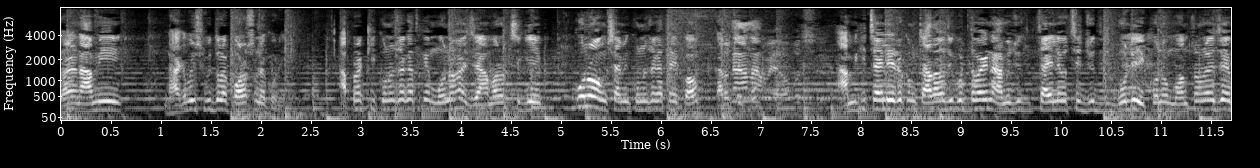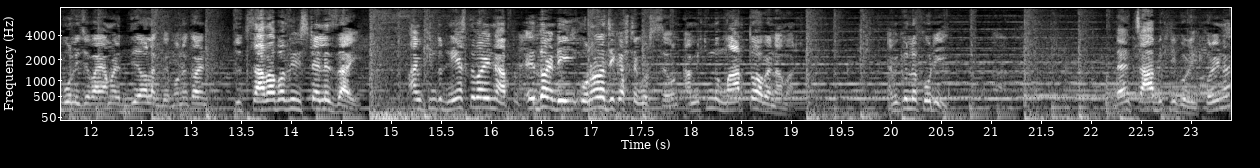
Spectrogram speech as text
ধরেন আমি ঢাকা বিশ্ববিদ্যালয়ে পড়াশোনা করি। আপনার কি কোনো জায়গা থেকে মনে হয় যে আমার হচ্ছে গিয়ে কোনো অংশে আমি কোনো জায়গা থেকে কম? কারণ আমি কি চাইলে এরকম চাঁদাবাজি করতে পারি না? আমি যদি চাইলে হচ্ছে যদি বলি কোনো মন্ত্রণালয়ে যাই বলি যে ভাই আমার দেওয়া লাগবে। মনে করেন যদি চাঁদাবাজির স্টাইলে যাই আমি কিন্তু নিয়ে আসতে পারি না। এই ধরেন এই ওনারা যে কাজটা করছে আমি কিন্তু মারতে হবে না আমার। আমি কিগুলো করি? দেখেন চা বিক্রি করি। করি না?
